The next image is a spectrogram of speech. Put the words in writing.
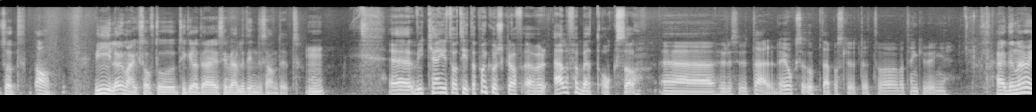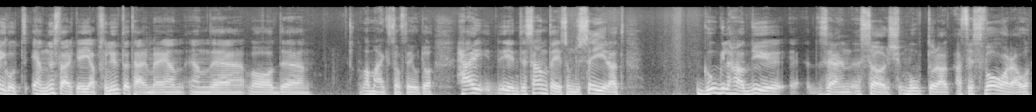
så att, ja, vi gillar ju Microsoft och tycker att det här ser väldigt intressant ut. Mm. Eh, vi kan ju ta och titta på en kursgraf över Alphabet också. Eh, hur det ser ut där. Det är också upp där på slutet. Vad, vad tänker du, Inge? Den här har ju gått ännu starkare i absoluta termer än, än eh, vad, eh, vad Microsoft har gjort. Och här, det intressanta är som du säger att Google hade ju eh, en search-motor att, att försvara och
